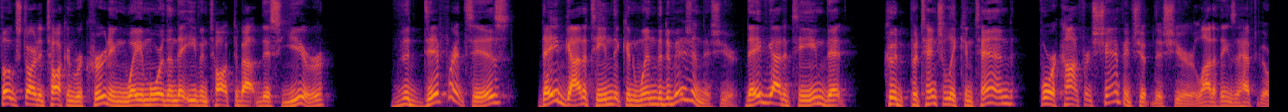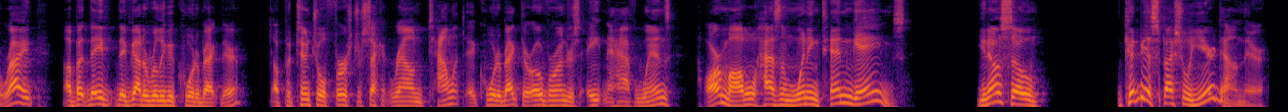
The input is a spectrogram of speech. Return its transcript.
folks started talking recruiting way more than they even talked about this year. The difference is they've got a team that can win the division this year. They've got a team that could potentially contend for a conference championship this year. A lot of things that have to go right, uh, but they've, they've got a really good quarterback there, a potential first or second round talent at quarterback. Their over unders eight and a half wins. Our model has them winning 10 games. You know, so it could be a special year down there.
